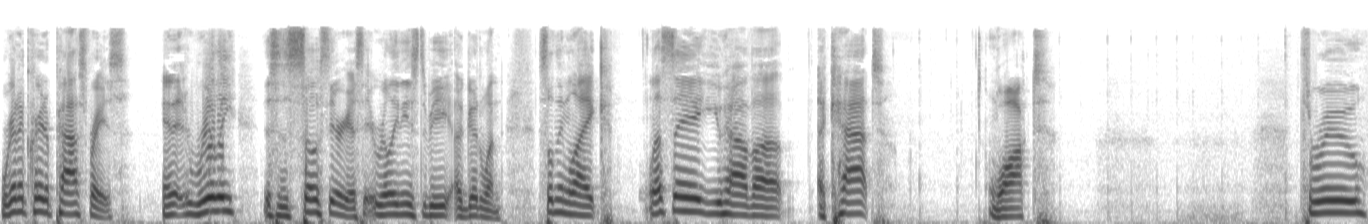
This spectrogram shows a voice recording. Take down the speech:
We're going to create a passphrase. And it really, this is so serious. It really needs to be a good one. Something like, let's say you have a, a cat walked through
